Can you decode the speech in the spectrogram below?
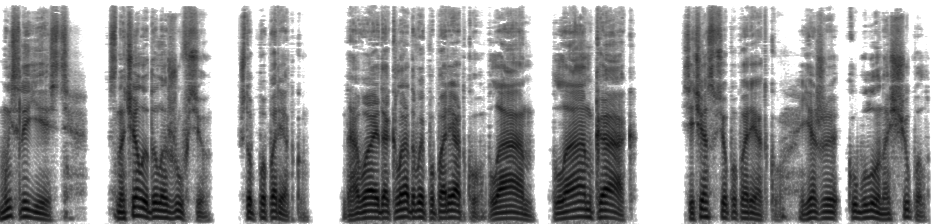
Мысли есть. Сначала доложу все, чтоб по порядку. Давай докладывай по порядку. План. План как? Сейчас все по порядку. Я же кубло нащупал.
